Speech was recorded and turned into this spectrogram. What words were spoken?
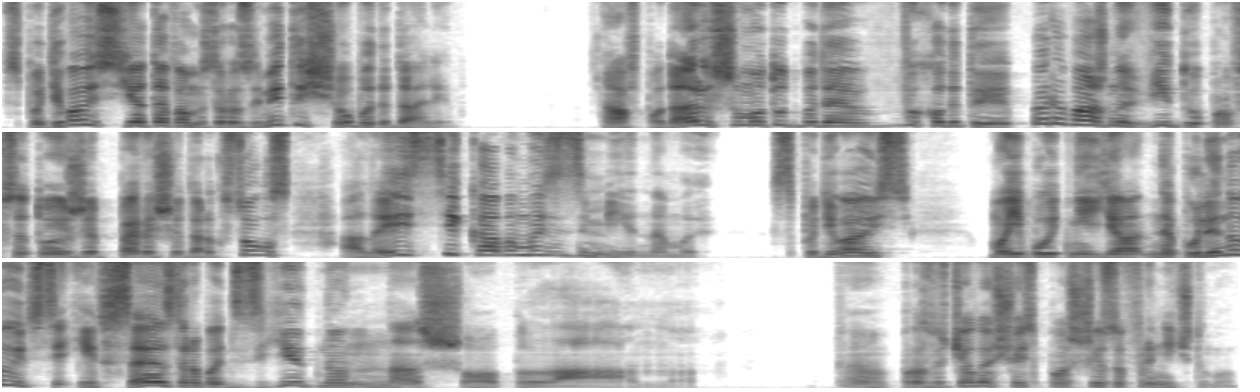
сподіваюсь, я дав вам зрозуміти, що буде далі. А в подальшому тут буде виходити переважно відео про все той же перший Dark Souls, але й з цікавими змінами. Сподіваюсь, майбутній я не полінується і все зробить згідно нашого плану. А, прозвучало щось по шизофренічному.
